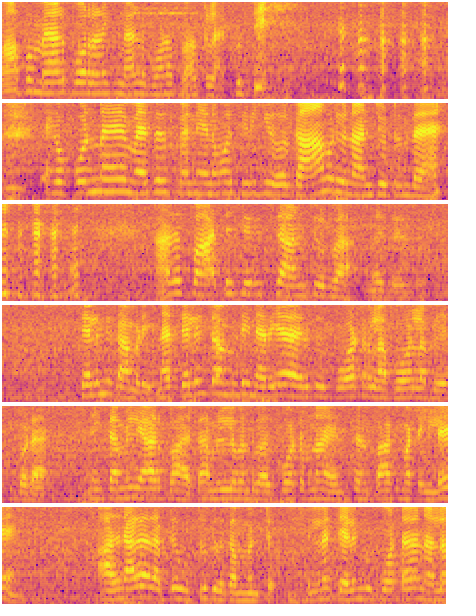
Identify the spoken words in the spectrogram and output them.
பாப்போம் மேலே போகிற அன்னைக்கு மேலே போனால் பார்க்கல குட்டி. எங்கள் பொண்ணு மெசேஜ் பண்ணி என்னமோ சிரிக்குது. ஒரு காமெடி ஒன்று அனுப்பிச்சி விட்ருந்தேன் அதை பார்த்து சிரித்து அனுப்பிச்சி விட்றா மெசேஜ் தெலுங்கு காமெடி நான் தெலுங்கு காமெடி நிறையா இருக்குது. போட்டுடலாம் போடலாம். பேசி கூட. இன்னைக்கு தமிழ் யார் பா தமிழில் வந்து அது போட்டோம்னா எந்த சேனல் பார்க்க மாட்டீங்களே? அதனால அது அப்படியே விட்ருக்குது கமெண்ட்டு இல்லைன்னா தெலுங்கு போட்டால் நல்லா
